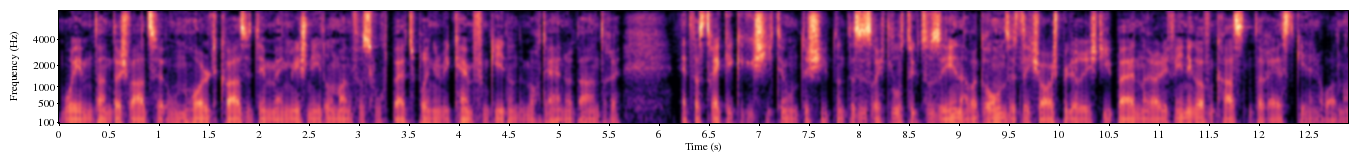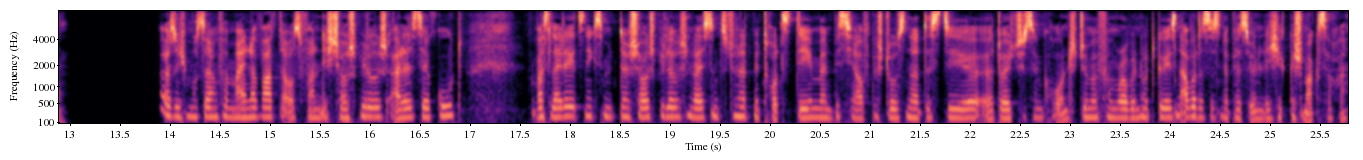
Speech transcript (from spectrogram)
wo eben dann der schwarze Unhold quasi dem englischen Edelmann versucht beizubringen, wie kämpfen geht und ihm auch die eine oder andere etwas dreckige Geschichte unterschiebt. Und das ist recht lustig zu sehen, aber grundsätzlich schauspielerisch die beiden relativ wenig auf dem Kasten, der Rest geht in Ordnung. Also ich muss sagen, von meiner Warte aus fand ich schauspielerisch alles sehr gut. Was leider jetzt nichts mit der schauspielerischen Leistung zu tun hat, mir trotzdem ein bisschen aufgestoßen hat, ist die äh, deutsche Synchronstimme von Robin Hood gewesen, aber das ist eine persönliche Geschmackssache.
